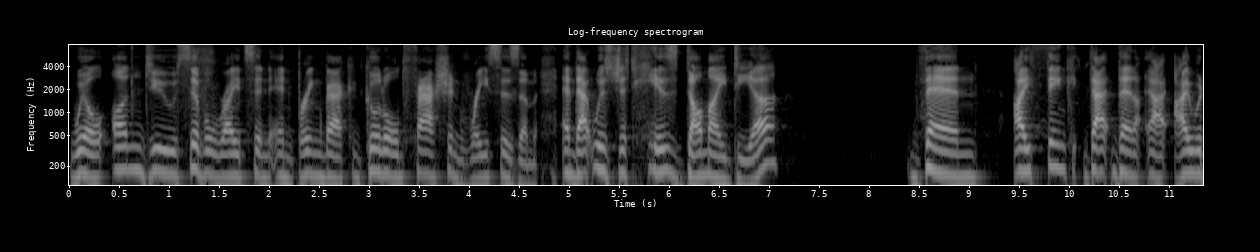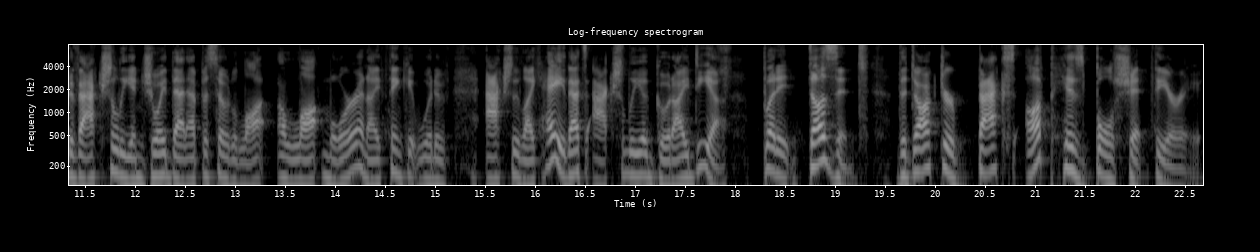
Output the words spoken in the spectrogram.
will undo civil rights and, and bring back good old fashioned racism, and that was just his dumb idea, then I think that then I, I would have actually enjoyed that episode a lot a lot more, and I think it would have actually like, hey, that's actually a good idea. But it doesn't. The doctor backs up his bullshit theory.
